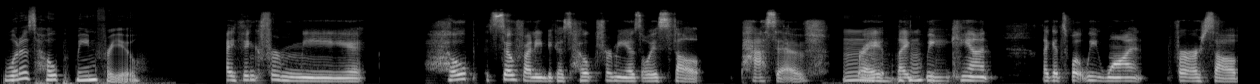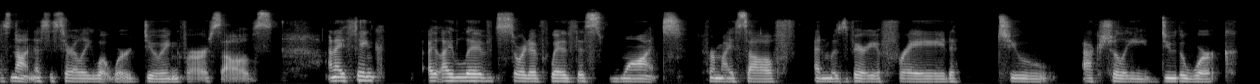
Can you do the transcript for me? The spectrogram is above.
what does hope mean for you? I think for me, hope, it's so funny because hope for me has always felt passive, Mm, right? Like mhm. we can't, like it's what we want for ourselves, not necessarily what we're doing for ourselves. And I think I, I lived sort of with this want for myself and was very afraid to actually do the work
